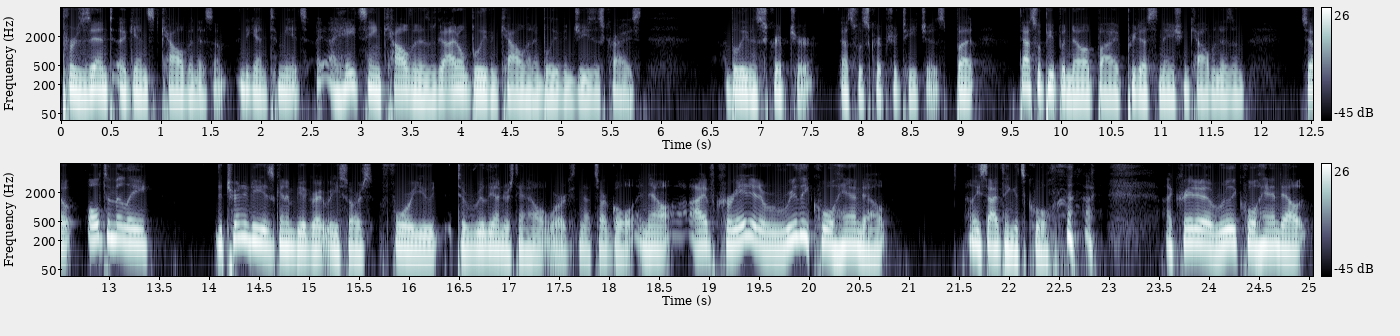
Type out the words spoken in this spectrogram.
present against Calvinism. And again, to me, it's I, I hate saying Calvinism. Because I don't believe in Calvin. I believe in Jesus Christ. I believe in Scripture. That's what Scripture teaches. But that's what people know it by predestination Calvinism. So ultimately, the Trinity is going to be a great resource for you to really understand how it works, and that's our goal. And now I've created a really cool handout. At least I think it's cool. I created a really cool handout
